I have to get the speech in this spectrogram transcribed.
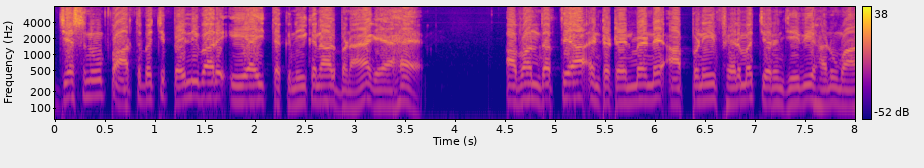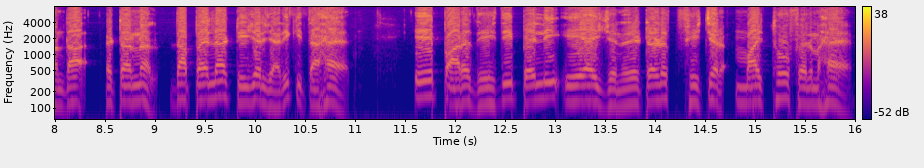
ਜਿਸ ਨੂੰ ਭਾਰਤ ਵਿੱਚ ਪਹਿਲੀ ਵਾਰ AI ਤਕਨੀਕ ਨਾਲ ਬਣਾਇਆ ਗਿਆ ਹੈ। ਅਵੰਦਤਿਆ ਐਂਟਰਟੇਨਮੈਂਟ ਨੇ ਆਪਣੀ ਫਿਲਮ ਚਿਰੰਜੀਵੀ ਹਨੂਮਾਨ ਦਾ ਇਟਰਨਲ ਦਾ ਪਹਿਲਾ ਟੀਜ਼ਰ ਜਾਰੀ ਕੀਤਾ ਹੈ। ਇਹ ਭਾਰਤ ਦੇਸ਼ ਦੀ ਪਹਿਲੀ AI ਜਨਰੇਟਡ ਫੀਚਰ ਮਾਈਥੋ ਫਿਲਮ ਹੈ।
